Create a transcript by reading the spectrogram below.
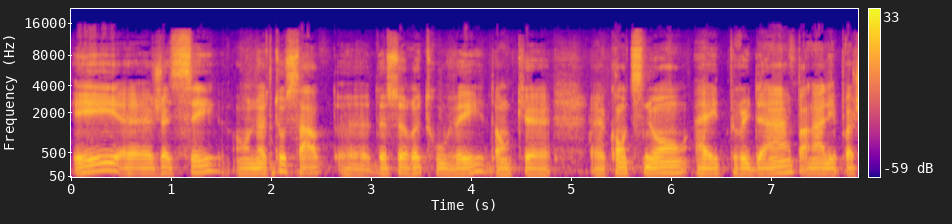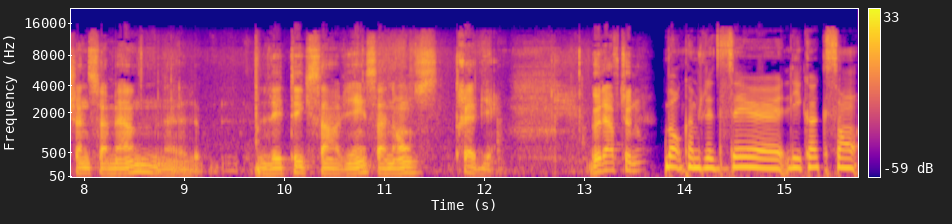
Et euh, je le sais, on a tous hâte euh, de se retrouver. Donc, continuons à être prudents pendant les prochaines semaines. L'été qui s'en vient s'annonce très bien. Good afternoon. Bon, comme je le disais, euh, les cas qui sont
